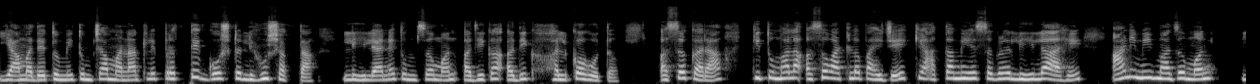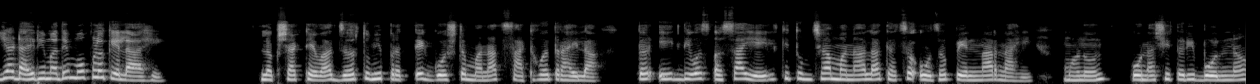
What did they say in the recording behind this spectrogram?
यामध्ये तुम्ही तुमच्या मनातले प्रत्येक गोष्ट लिहू शकता. लिहिल्याने तुमचं मन अधिकाधिक हलकं होतं. असं करा की तुम्हाला असं वाटलं पाहिजे की आता मी हे सगळं लिहिलं आहे आणि मी माझं मन या डायरीमध्ये मोकळं केलं आहे. लक्षात ठेवा जर तुम्ही प्रत्येक गोष्ट मनात साठवत राहिला तर एक दिवस असा येईल की तुमच्या मनाला त्याचं ओझं पेलणार नाही. म्हणून कोणाशी तरी बोलणं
